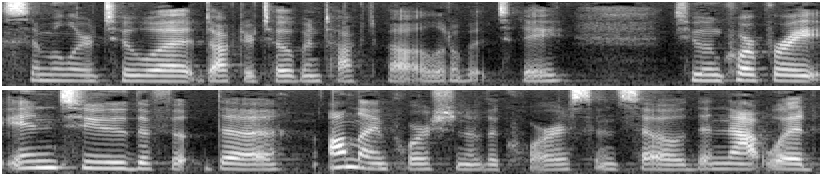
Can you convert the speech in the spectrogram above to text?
similar to what Dr. Tobin talked about a little bit today to incorporate into the, the online portion of the course. And so then that would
